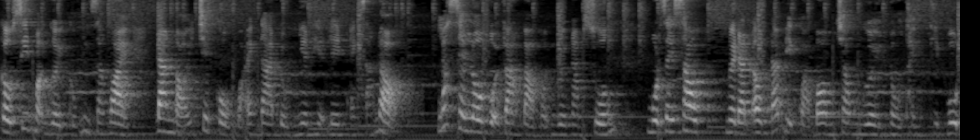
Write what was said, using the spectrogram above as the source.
cầu xin mọi người cứu mình ra ngoài. Đang nói trên cổ của anh ta đột nhiên hiện lên ánh sáng đỏ. Laxello vội vàng bảo mọi người nằm xuống. Một giây sau, người đàn ông đã bị quả bom trong người nổ thành thịt vụn,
